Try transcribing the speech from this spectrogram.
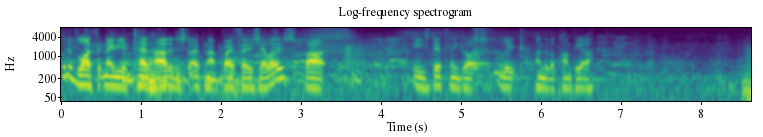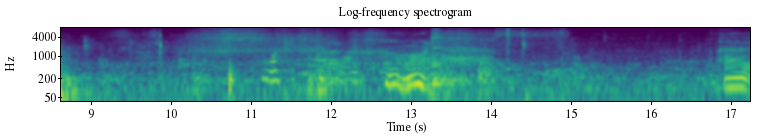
Would have liked it maybe a tad harder just to open up both those yellows, but he's definitely got Luke under the pump here. All right. Uh,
